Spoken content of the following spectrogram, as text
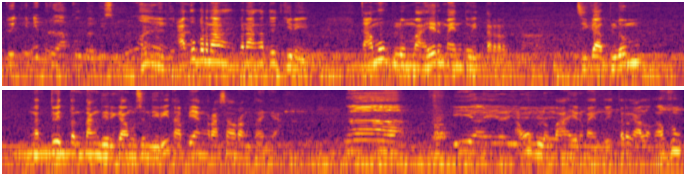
tweet ini berlaku bagi semua Hmm, gitu aku pernah pernah nge-tweet gini. Kamu belum mahir main Twitter. Jika belum nge-tweet tentang diri kamu sendiri tapi yang ngerasa orang banyak. Nah iya iya iya kamu iya. belum mahir main Twitter kalau kamu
